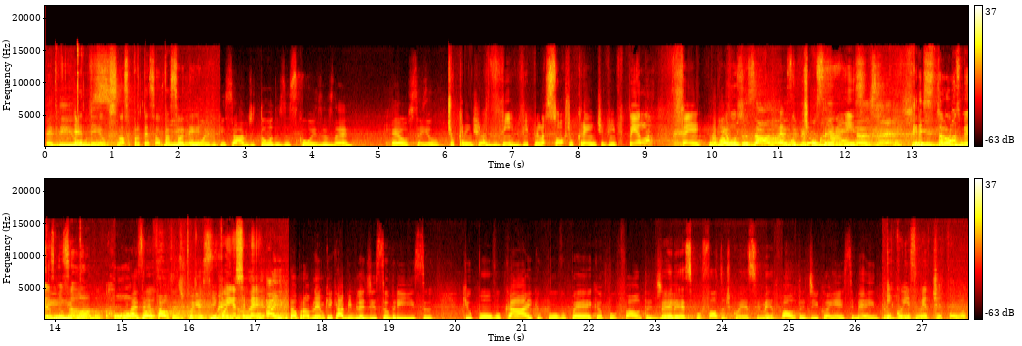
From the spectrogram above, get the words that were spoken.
é Deus. É Deus, nossa proteção está só nele. o único que sabe de todas as coisas, né? É o Senhor. O crente não vive pela sorte, o crente vive pela fé. E é muito usado, né? É Você vê pulseirinhas, né? Cristãos mesmo grego. usando roupas. Mas é falta de conhecimento, De conhecimento. né? Aí que tá o problema. O que, que a Bíblia diz sobre isso? Que o povo cai, que o povo peca por falta de... Perece por falta de Por conhecimento. falta de conhecimento. E conhecimento de Deus.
